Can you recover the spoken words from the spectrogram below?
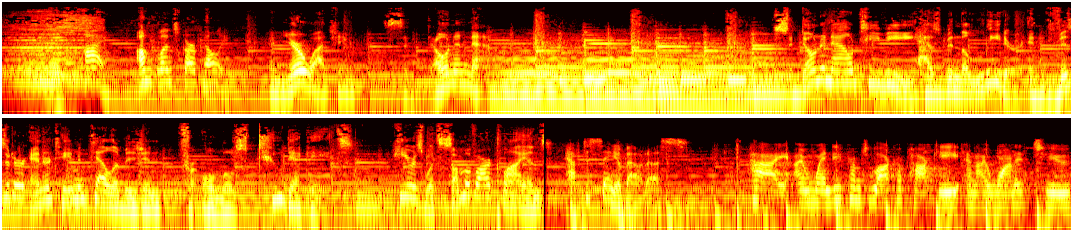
Hi, I'm Glenn Scarpelli, and you're watching Sedona Now. Sedona Now TV has been the leader in visitor entertainment television for almost two decades. Here's what some of our clients have to say about us. Hi, I'm Wendy from Tlaquepaque, and I wanted to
